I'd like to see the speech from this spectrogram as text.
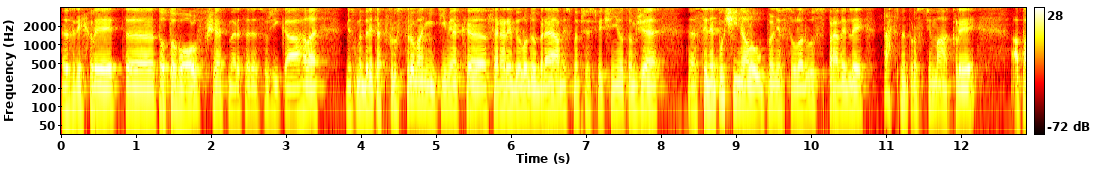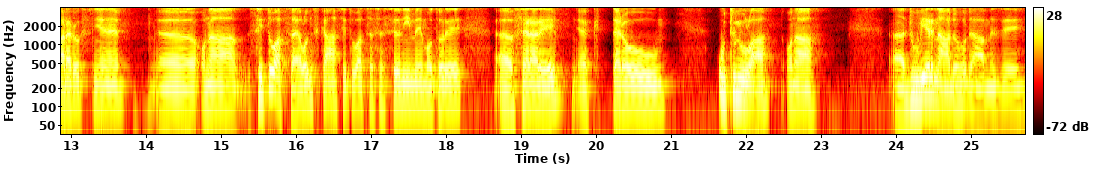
zrychlit. Eh, Toto Wolf, šéf Mercedesu, říká, hele, my jsme byli tak frustrovaní tím, jak eh, Ferrari bylo dobré a my jsme přesvědčeni o tom, že si nepočínalo úplně v souladu s pravidly, tak jsme prostě mákli. A paradoxně ona situace, loňská situace se silnými motory eh, Ferrari, eh, kterou utnula ona důvěrná dohoda mezi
